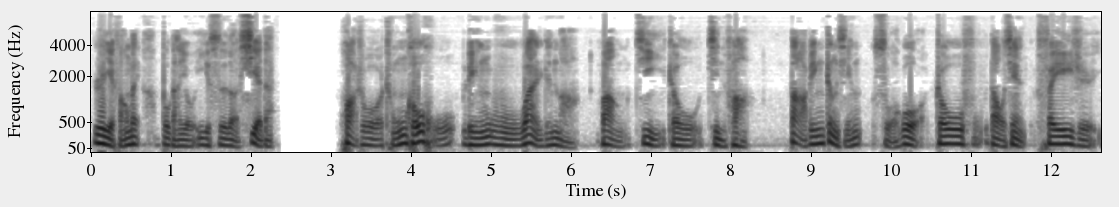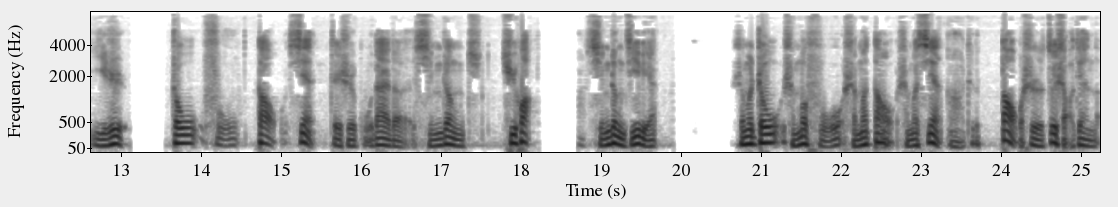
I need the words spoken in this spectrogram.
日夜防备啊，不敢有一丝的懈怠。”话说崇侯虎领五万人马往冀州进发，大兵正行，所过州府道县，非止一日。州府道县，这是古代的行政区区划，行政级别。什么州、什么府、什么道、什么县啊？这个道是最少见的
